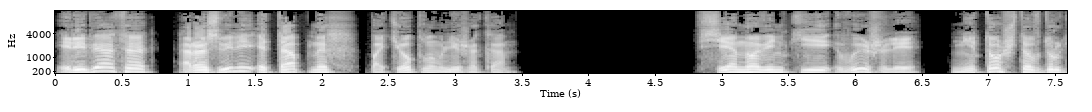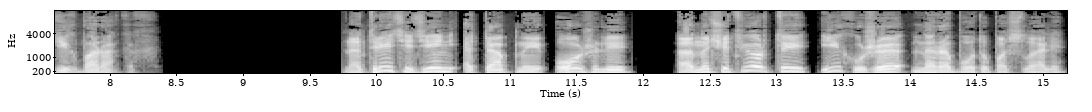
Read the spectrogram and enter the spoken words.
и ребята развели этапных по теплым лежакам. Все новенькие выжили, не то что в других бараках. На третий день этапные ожили, а на четвертый их уже на работу послали.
